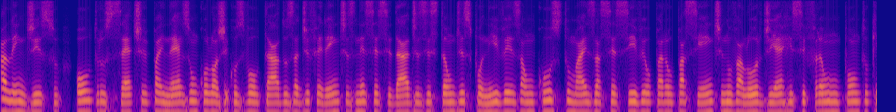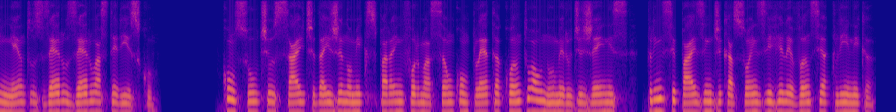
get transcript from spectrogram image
Além disso, outros sete painéis oncológicos voltados a diferentes necessidades estão disponíveis a um custo mais acessível para o paciente no valor de R cifrão 1.500 asterisco. Consulte o site da Igenomics para informação completa quanto ao número de genes, principais indicações e relevância clínica.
